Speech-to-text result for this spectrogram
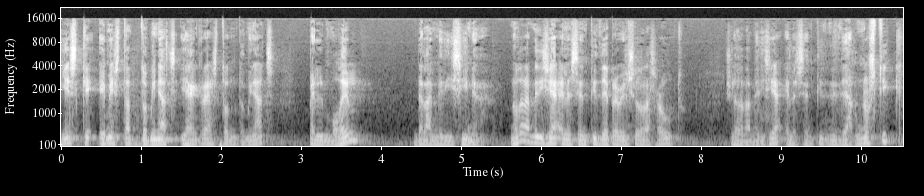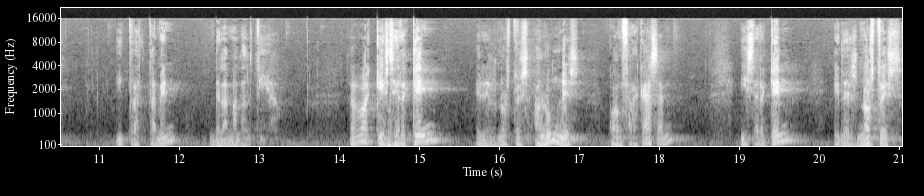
I és que hem estat dominats i encara estem dominats pel model de la medicina, no de la medicina en el sentit de prevenció de la salut, sinó de la medicina en el sentit de diagnòstic i tractament de la malaltia. De forma que cerquem en els nostres alumnes quan fracassen i cerquem en els nostres,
